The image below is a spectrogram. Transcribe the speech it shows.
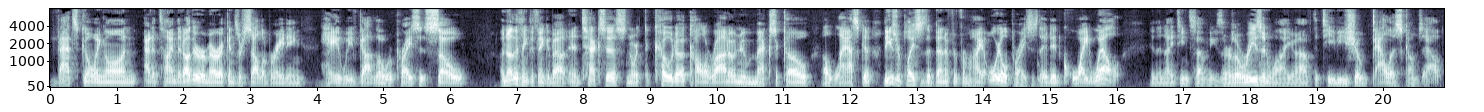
That's going on at a time that other Americans are celebrating, hey, we've got lower prices. So Another thing to think about in Texas, North Dakota, Colorado, New Mexico, Alaska, these are places that benefit from high oil prices. They did quite well in the 1970s. There's a reason why you have the TV show Dallas comes out.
